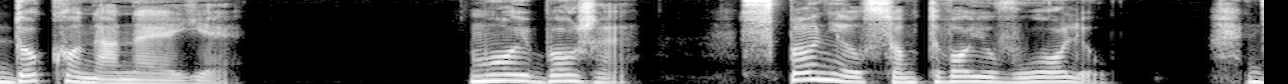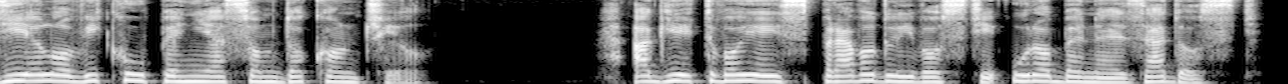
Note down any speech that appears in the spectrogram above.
dokonané je. Môj Bože, splnil som Tvoju vôľu. Dielo vykúpenia som dokončil. Ak je Tvojej spravodlivosti urobené zadosť,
